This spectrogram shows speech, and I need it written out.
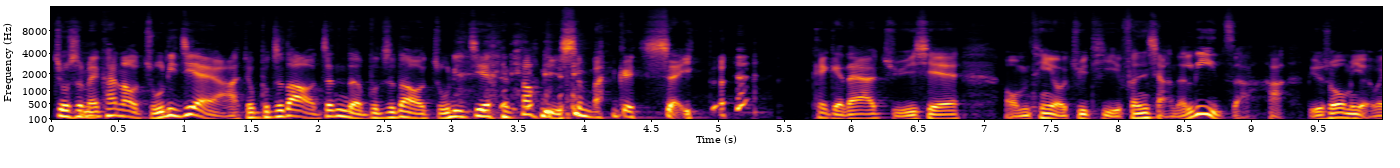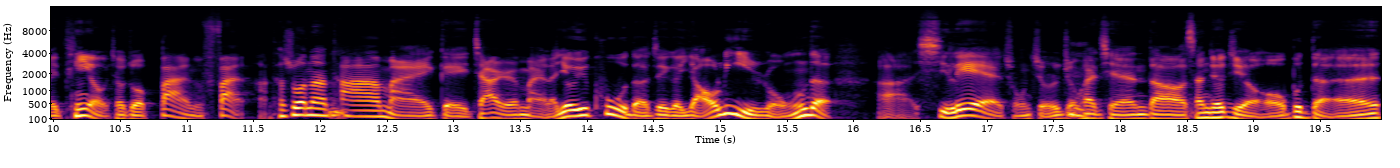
就是没看到足力健啊，就不知道真的不知道足力健到底是买给谁的。可以给大家举一些我们听友具体分享的例子啊，哈，比如说我们有一位听友叫做拌饭啊，他说呢，他买给家人买了优衣库的这个摇粒绒的啊系列，从九十九块钱到三九九不等，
